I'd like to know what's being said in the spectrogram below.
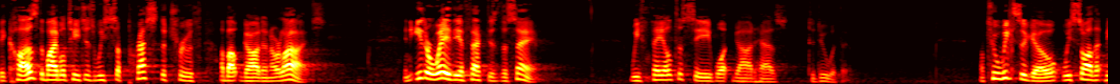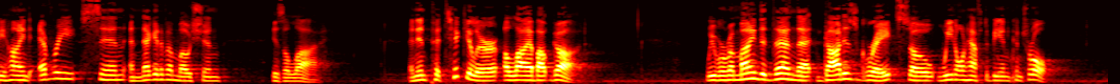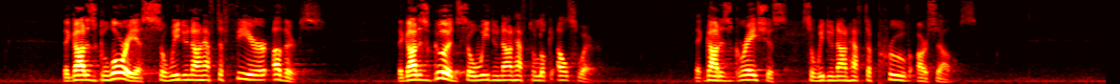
Because the Bible teaches we suppress the truth about God in our lives. In either way, the effect is the same. We fail to see what God has to do with it. Now, two weeks ago, we saw that behind every sin and negative emotion is a lie and in particular, a lie about God. We were reminded then that God is great, so we don't have to be in control. That God is glorious, so we do not have to fear others. That God is good, so we do not have to look elsewhere. That God is gracious, so we do not have to prove ourselves.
